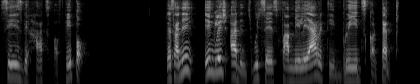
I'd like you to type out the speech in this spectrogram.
sees the hearts of people. There's an English adage which says familiarity breeds contempt.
